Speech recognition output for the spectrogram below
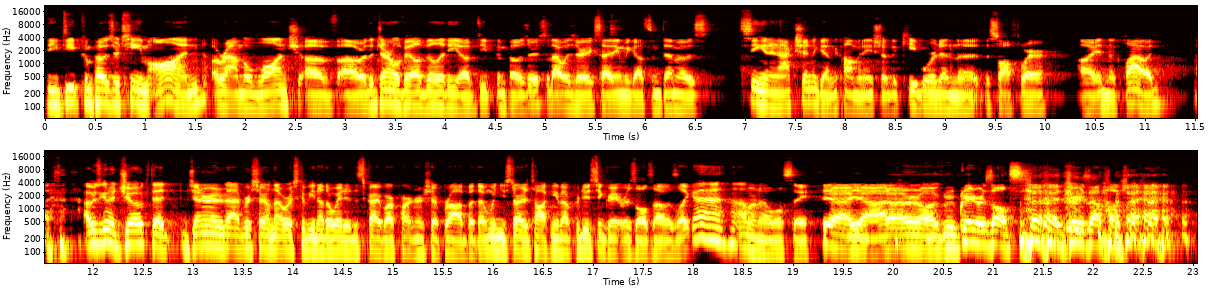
the Deep Composer team on around the launch of, uh, or the general availability of Deep Composer. So that was very exciting. We got some demos seeing it in action. Again, the combination of the keyboard and the, the software uh, in the cloud. I was going to joke that generative adversarial networks could be another way to describe our partnership, Rob. But then when you started talking about producing great results, I was like, eh, I don't know. We'll see. Yeah, yeah. I don't, I don't know. Great results. Jury's out on that.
